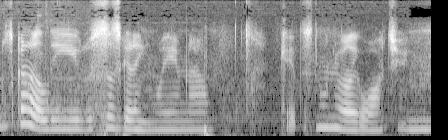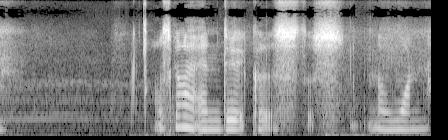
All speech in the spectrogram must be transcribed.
just gonna leave. This is getting lame now. Okay, there's no one really watching. I was gonna end it because there's no one.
